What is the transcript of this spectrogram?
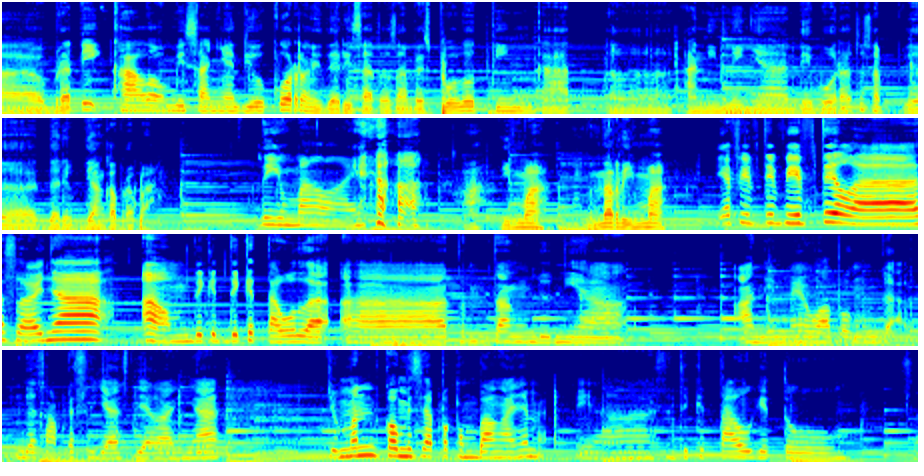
Uh, berarti kalau misalnya diukur nih dari 1 sampai 10 tingkat uh, animenya Deborah tuh uh, dari di angka berapa? 5 lah ya. Ah, 5. Bener 5. Ya 50-50 lah. Soalnya um, dikit-dikit tahu lah uh, tentang dunia anime walaupun enggak enggak sampai sejarah-sejarahnya. Cuman kalau misalnya perkembangannya ya sedikit tahu gitu. So,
